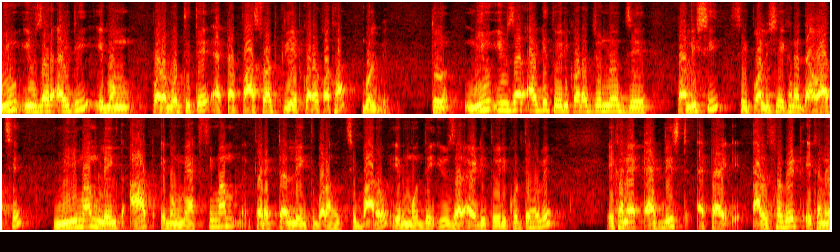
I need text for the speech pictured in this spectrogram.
নিউ ইউজার আইডি এবং পরবর্তীতে একটা পাসওয়ার্ড ক্রিয়েট করার কথা বলবে। তো নিউ ইউজার আইডি তৈরি করার জন্য যে পলিসি সেই পলিসি এখানে দেওয়া আছে। মিনিমাম লেংথ আট এবং ম্যাক্সিমাম ক্যারেক্টার লেংথ বলা হচ্ছে বারো। এর মধ্যে ইউজার আইডি তৈরি করতে হবে। এখানে অ্যাটলিস্ট একটা অ্যালফাবেট এখানে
